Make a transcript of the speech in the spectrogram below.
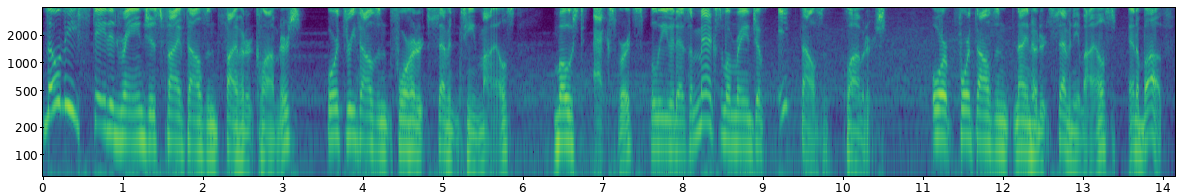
Though the stated range is 5,500 kilometers, or 3,417 miles, most experts believe it has a maximum range of 8,000 kilometers, or 4,970 miles and above.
